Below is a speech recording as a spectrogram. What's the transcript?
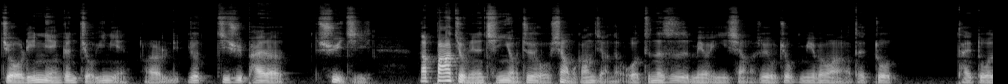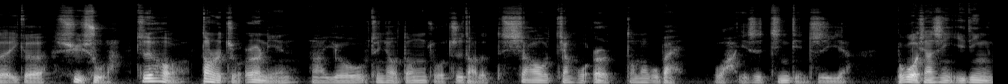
九零年跟九一年呃又继续拍了续集。那八九年的秦俑就有像我刚刚讲的，我真的是没有印象了，所以我就没有办法再多。太多的一个叙述了。之后到了九二年啊，由陈晓东所执导的《笑傲江湖二：东方不败》，哇，也是经典之一啊。不过我相信，一定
